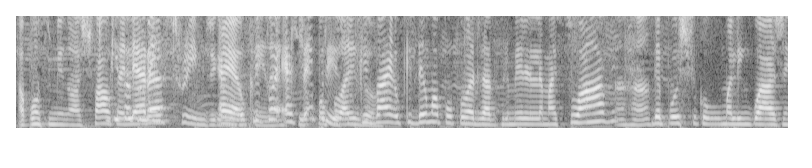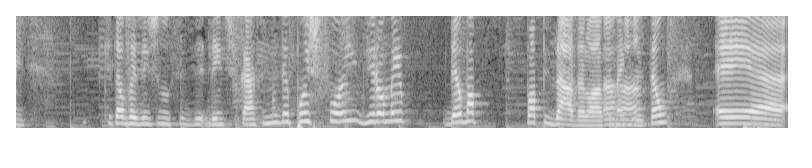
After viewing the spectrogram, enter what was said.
a consumir no asfalto, ele era. mainstream, digamos é, assim, o que foi, né? é Que sempre isso. O que, vai, o que deu uma popularizada primeiro, ele é mais suave. Aham. Depois ficou uma linguagem que talvez a gente não se identificasse muito. Depois foi, virou meio. Deu uma popizada lá, como é que diz. Então, é,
